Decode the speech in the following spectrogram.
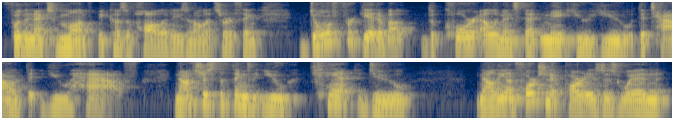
for the next month because of holidays and all that sort of thing, don't forget about the core elements that make you you, the talent that you have, not just the things that you can't do. Now, the unfortunate part is, is when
